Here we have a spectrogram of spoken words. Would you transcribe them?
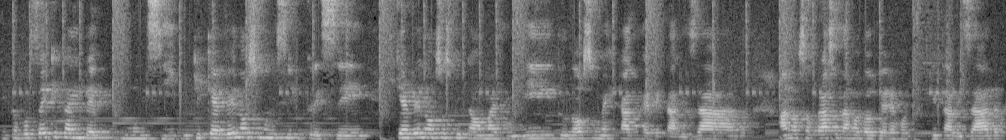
Então, você que está em débito com o município, que quer ver nosso município crescer, que quer ver nosso hospital mais bonito, nosso mercado revitalizado, a nossa praça da rodoviária revitalizada,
